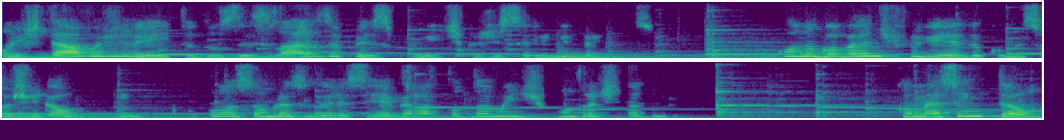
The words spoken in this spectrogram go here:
onde dava o direito dos exilados e presos políticos de serem libertos. Quando o governo de Figueiredo começou a chegar ao fim, a população brasileira se rebela totalmente contra a ditadura. Começa então,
